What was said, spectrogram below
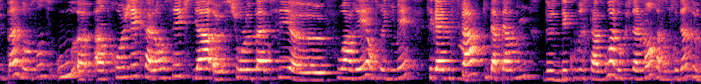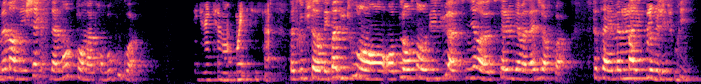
tu passes dans le sens où euh, un projet que tu as lancé qui a euh, sur le papier euh, foiré entre guillemets, c'est quand même ça qui t'a permis de découvrir ta voie. Donc finalement ça montre bien que même un échec finalement t'en apprends beaucoup quoi. Exactement. Ouais, c'est ça. Parce que tu t'attendais pas du tout en, en te lançant au début à finir social media manager quoi. Ça t'avait même pas Non, effleuré pas du l'esprit.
